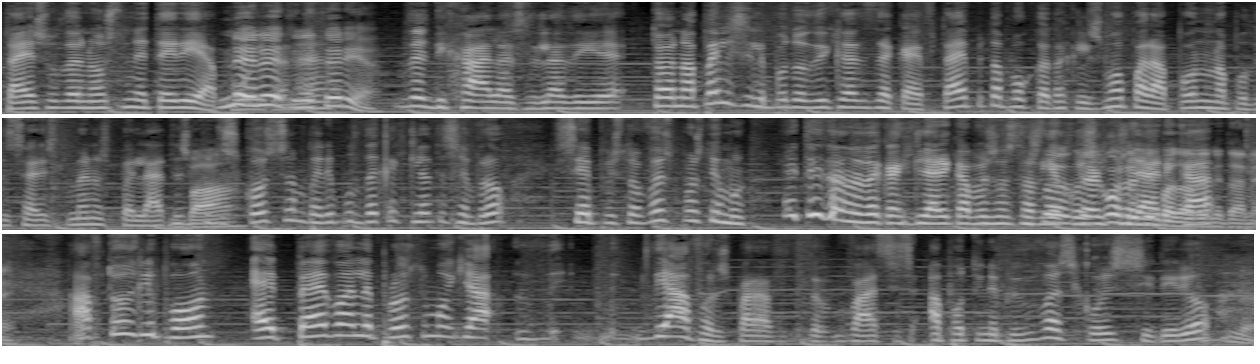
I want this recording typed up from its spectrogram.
τα έσοδα ενός στην εταιρεία. που Ναι, ναι, ήταν, την ε. εταιρεία. Δεν τη χάλασε δηλαδή. ε. Τον απέλησε λοιπόν το 2017 έπειτα από κατακλυσμό παραπώνων από δυσαρεστημένους πελάτες Μπα. που τη κόστησαν περίπου 10.000 ευρώ σε επιστροφές προστίμων. Ε, τι ήταν 10 χιλιάρικα μέσα στα 200 Στο 200 τίποτα χιλιάρικα; δεν ήτανε. Αυτός λοιπόν επέβαλε πρόστιμο για διάφορες παραβάσεις. Από την επιβίβαση χωρίς εισιτήριο Ναι.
